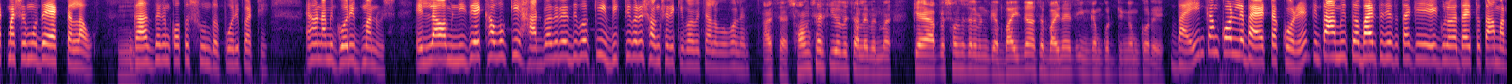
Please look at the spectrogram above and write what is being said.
এক মাসের মধ্যে একটা লাউ। গাছ দেখেন কত সুন্দর পরিপাটি। এখন আমি গরিব মানুষ। এই লাউ আমি নিজে খাব কি হাট বাজারে দিব কি বিক্রি করে সংসারে কীভাবে চালাবো বলেন? আচ্ছা সংসার কীভাবে চালাবেন? মানে কে আপনার সংসার চালাবেন কে? বাইনা আছে? বাইনা ইনকাম করতে ইনকাম করে? ভাই ইনকাম করলে ভাইয়ারটা করে কিন্তু আমি তো বাড়িতে যেতে থাকি এগুলোর দায়িত্ব তো আমার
